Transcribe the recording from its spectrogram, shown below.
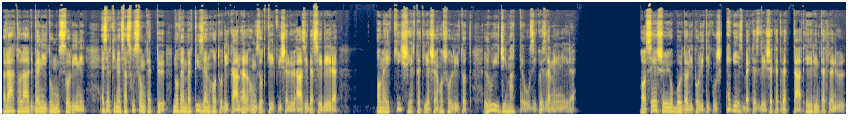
rátalált Benito Mussolini 1922. november 16-án elhangzott képviselőházi beszédére, amely kísértetiesen hasonlított Luigi Matteosi közleményére. A szélső jobboldali politikus egész bekezdéseket vett át érintetlenül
